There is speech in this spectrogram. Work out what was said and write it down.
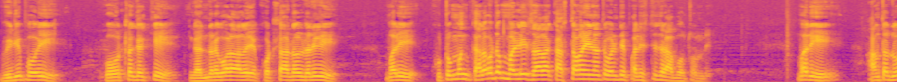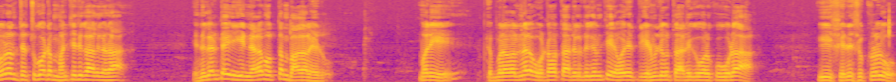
విడిపోయి కోట్లకెక్కి గందరగోళాలు కొట్లాటలు జరిగి మరి కుటుంబం కలవడం మళ్ళీ చాలా కష్టమైనటువంటి పరిస్థితి రాబోతుంది. మరి అంత దూరం తెచ్చుకోవడం మంచిది కాదు కదా. ఎందుకంటే ఈ నెల మొత్తం బాగాలేదు. మరి ఫిబ్రవరి నెల ఒకటవ తారీఖు దగ్గర నుంచి ఇరవై ఎనిమిదవ తారీఖు వరకు కూడా ఈ శని శుక్రులు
